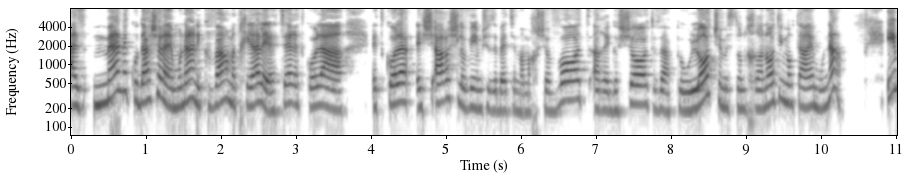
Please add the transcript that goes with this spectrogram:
אז מהנקודה של האמונה אני כבר מתחילה לייצר את כל, ה, את כל ה, שאר השלבים, שזה בעצם המחשבות, הרגשות והפעולות שמסונכרנות עם אותה אמונה. אם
